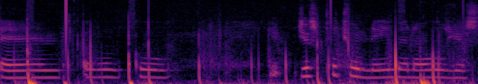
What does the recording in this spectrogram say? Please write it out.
and I will go just put your name and I will just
